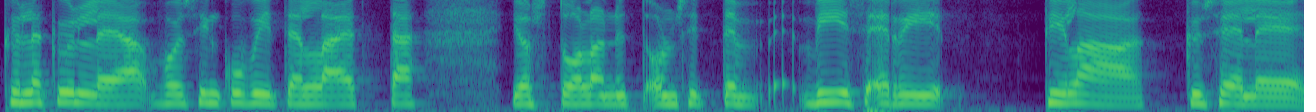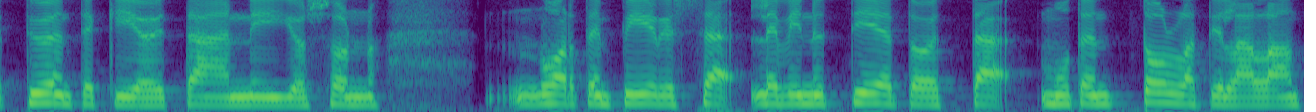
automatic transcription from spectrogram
Kyllä, kyllä. Ja voisin kuvitella, että jos tuolla nyt on sitten viisi eri tilaa kyselee työntekijöitään, niin jos on nuorten piirissä levinnyt tieto, että muuten tolla tilalla on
